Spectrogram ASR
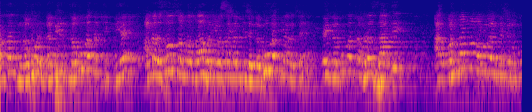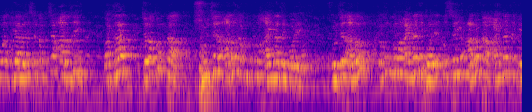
অর্থাৎ নবু, নবীর দিয়ে আল্লাহ রাসূল সাল্লাল্লাহু আলাইহি যে নবুয়ত এই হলো জাতি আর অন্যান্য যে নবুয়ত সেটা হচ্ছে আরজি। অর্থাৎ সূর্যের আলো যখন কোনো আয়নাতে পড়ে সূর্যের আলো, যখন কোনো আয়নাতে পড়ে, তো সেই আলোটা আয়না থেকে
